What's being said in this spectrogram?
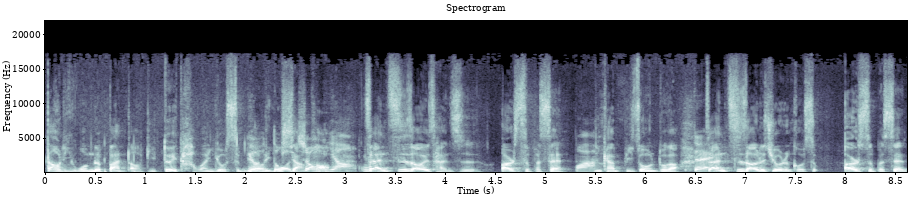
到底我们的半导体对台湾有什么样的影响哈？占制造业产值二十 percent，哇，你看比重有多高？占制造的就业人口是。二十 percent，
